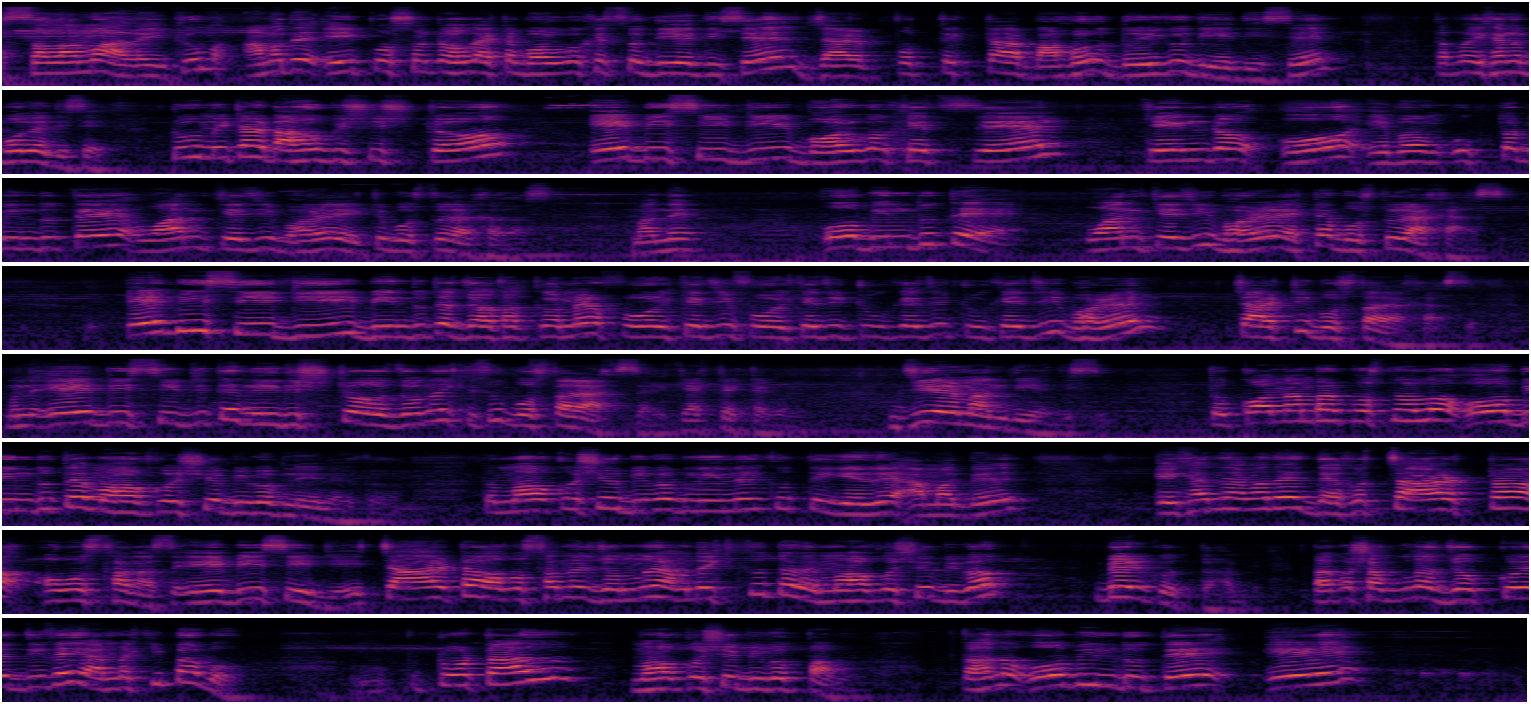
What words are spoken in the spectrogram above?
আসসালামু আলাইকুম। আমাদের এই প্রশ্নটা হলো, একটা বর্গক্ষেত্র দিয়ে দিছে, যার প্রত্যেকটা বাহুর দৈর্ঘ্য দিয়ে দিছে। তারপর এখানে বলে দিছে, টু মিটার বাহু বিশিষ্ট এ বি সি ডি বর্গক্ষেত্রের কেন্দ্র ও এবং উক্ত বিন্দুতে ওয়ান কেজি ভরের একটি বস্তু রাখা আছে। মানে ও বিন্দুতে ওয়ান কেজি ভরের একটা বস্তু রাখা আছে। এ বি সি ডি বিন্দুতে যথাক্রমে four KG four KG two KG two KG ভরের চারটি বস্তা রাখা আছে। মানে এ বি সি ডিতে নির্দিষ্ট ওজনে কিছু বস্তা রাখছে আর কি, একটা একটা করে। জি এর মান দিয়ে দিছি। তো ক নাম্বার প্রশ্ন হলো ও বিন্দুতে মহাকর্ষীয় বিভব নির্ণয় করো। তো মহাকর্ষীয় বিভব নির্ণয় করতে গেলে আমাদের এখানে আমাদের দেখো চারটা অবস্থান আছে এ বি সি ডি এই চারটা অবস্থানের জন্যই আমাদের কী করতে হবে? মহাকর্ষীয় বিভব বের করতে হবে। তারপর সবগুলো যোগ করে দিলেই আমরা কি পাবো? টোটাল মহাকর্ষীয় বিভব পাবো। তাহলে ও বিন্দুতে এ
